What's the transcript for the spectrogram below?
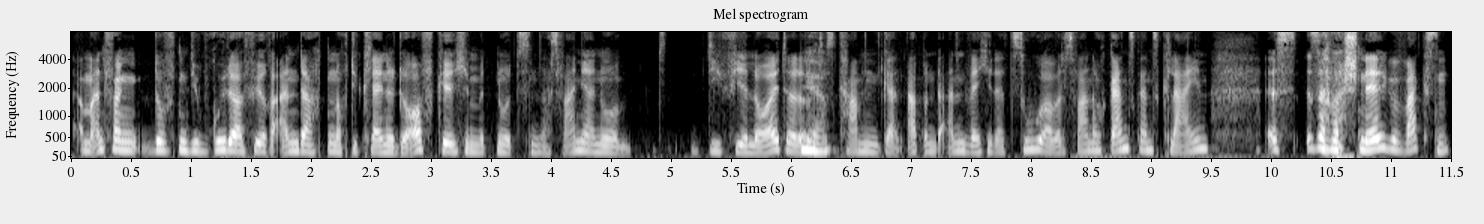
Am Anfang durften die Brüder für ihre Andachten noch die kleine Dorfkirche mitnutzen. Das waren ja nur die vier Leute und es kamen ab und an welche dazu, aber das war noch ganz, ganz klein. Es ist aber schnell gewachsen.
